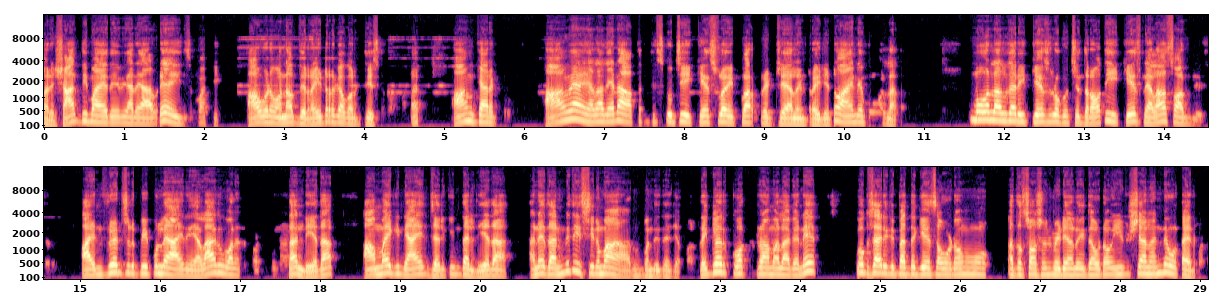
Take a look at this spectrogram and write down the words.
సారీ శాంతి మాయాదేవి అనే ఆవిడే ఈ సినిమాకి ఆవిడ వన్ ఆఫ్ ది రైటర్గా వర్క్ చేసిన అనమాట ఆమె క్యారెక్టర్ ఆమె ఎలాగైనా అతను తీసుకొచ్చి ఈ కేసులో ఇన్కార్పొరేట్ చేయాలని ట్రై చేయటం ఆయనే మోహన్ లాల్. మోహన్ లాల్ గారు ఈ కేసులోకి వచ్చిన తర్వాత ఈ కేసుని ఎలా సాల్వ్ చేశారు? ఆ ఇన్ఫ్లుయెన్స్డ్ పీపుల్ని ఆయన ఎలాగ వాళ్ళని పట్టుకున్నాడా లేదా? ఆ అమ్మాయికి న్యాయం జరిగిందా లేదా? అనే దాని మీద ఈ సినిమా రూపొందిందని చెప్పాలి. రెగ్యులర్ కోర్టు డ్రామా లాగానే ఒకసారి ఇది పెద్ద కేసు అవ్వడం అత సోషల్ మీడియాలో ఇది అవ్వడం ఈ విషయాలన్నీ ఉంటాయి అనమాట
